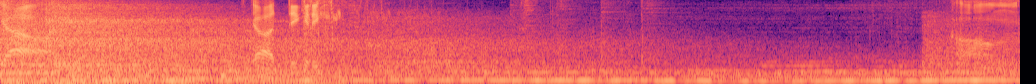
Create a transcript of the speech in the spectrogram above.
God. God diggity. Um.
